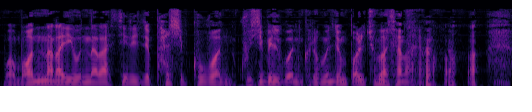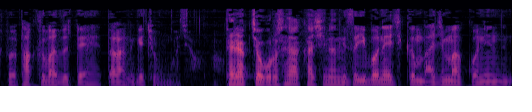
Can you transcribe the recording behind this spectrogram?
뭐 먼 나라 이웃 나라 시리즈 89권, 91권 그러면 좀 뻘쭘하잖아요. 뭐 박수 받을 때 떠나는 게 좋은 거죠. 대략적으로 생각하시는 그래서 이번에 지금 마지막 권인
